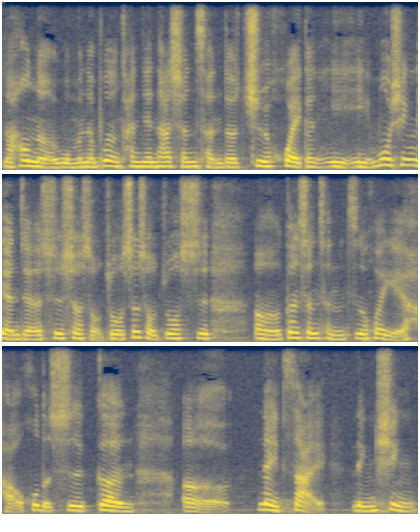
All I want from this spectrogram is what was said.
然后呢，我们能不能看见它深层的智慧跟意义？木星连接的是射手座，射手座是呃更深层的智慧也好，或者是更呃内在灵性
